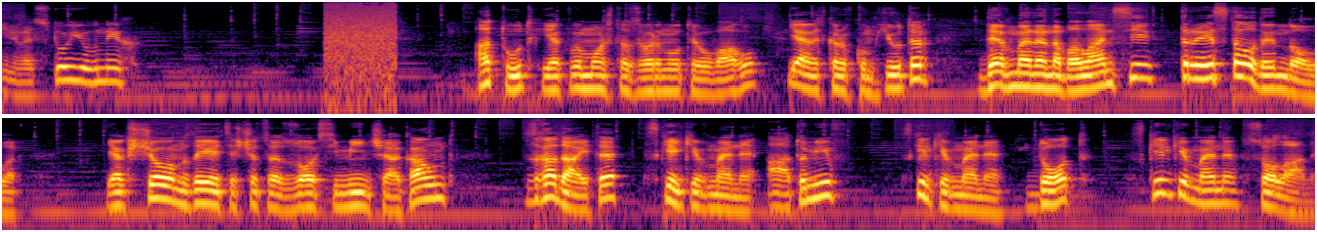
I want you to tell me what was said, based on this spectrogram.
інвестую в них. А тут, як ви можете звернути увагу, я відкрив комп'ютер, де в мене на балансі 301 долар. Якщо вам здається, що це зовсім інший аккаунт, згадайте, скільки в мене атомів, скільки в мене дот, скільки в мене солани.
